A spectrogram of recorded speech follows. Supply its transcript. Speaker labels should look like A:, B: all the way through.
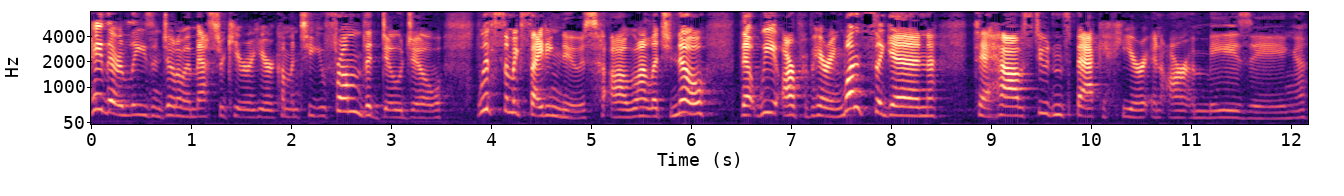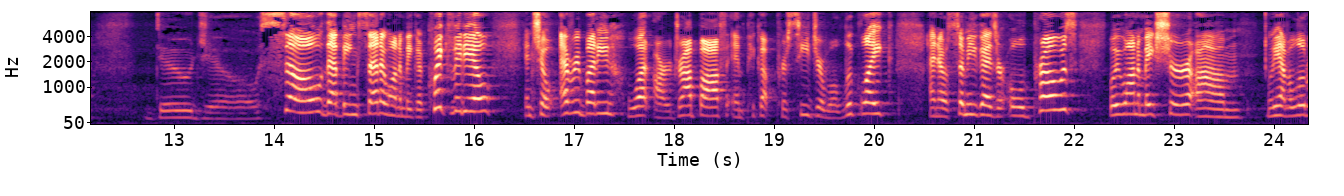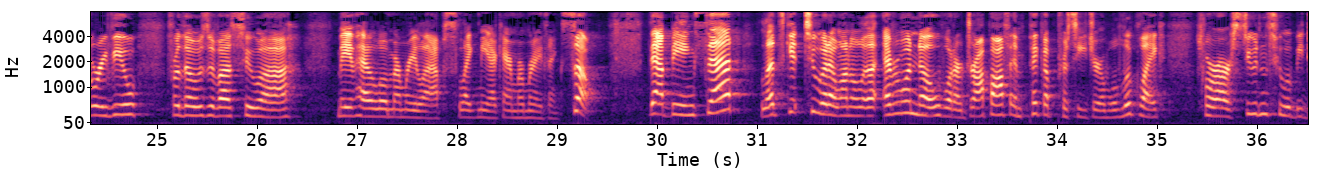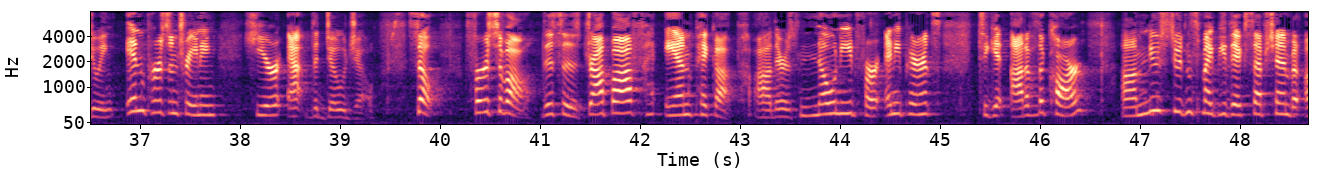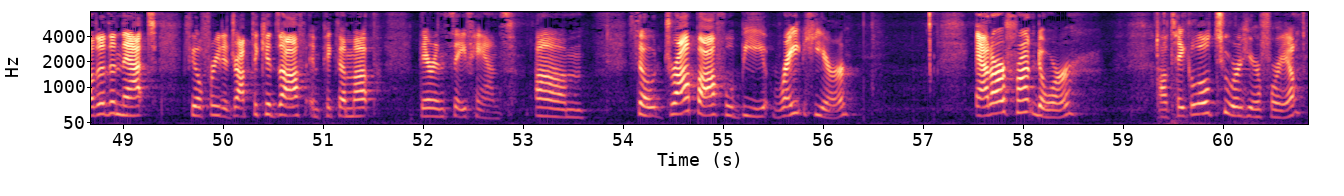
A: Hey there, ladies and gentlemen, Master Kira here, coming to you from the dojo with some exciting news. Uh, we want to let you know that we are preparing once again to have students back here in our amazing dojo. So, that being said, I want to make a quick video and show everybody what our drop off and pickup procedure will look like. I know some of you guys are old pros, but we want to make sure um, we have a little review for those of us who uh, may have had a little memory lapse, like me, I can't remember anything. So, that being said, let's get to it. I want to let everyone know what our drop off and pickup procedure will look like for our students who will be doing in person training here at the dojo. So, first of all, this is drop off and pickup. Uh, there's no need for any parents to get out of the car. Um, new students might be the exception, but other than that, feel free to drop the kids off and pick them up. They're in safe hands. Um, so, drop off will be right here at our front door. I'll take a little tour here for you.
